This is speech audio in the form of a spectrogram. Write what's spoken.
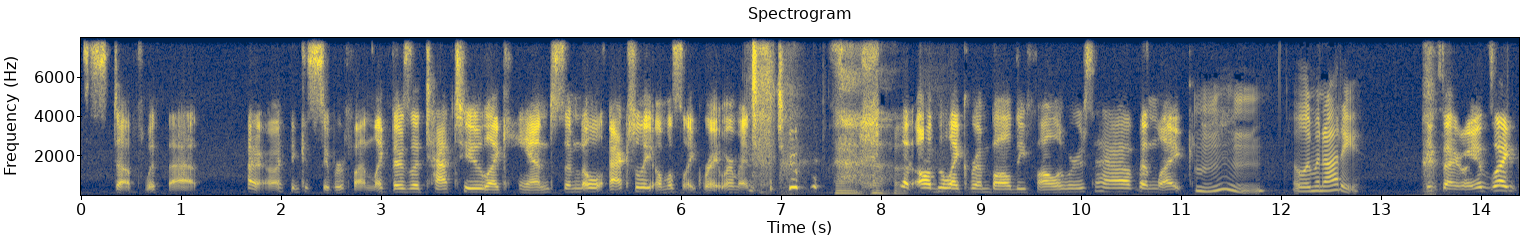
stuff with that. I don't know, I think it's super fun. Like there's a tattoo like hand symbol actually almost like right where my tattoo is that all the like Rambaldi followers have and like Mm, Illuminati. Exactly it's like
